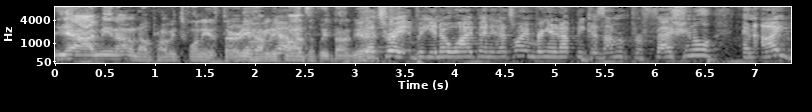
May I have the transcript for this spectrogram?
Yeah, I mean, I don't know, probably 20 or 30. There How many go. pods have we done? Yeah. That's right. But you know why, Benny? That's why I'm bringing it up because I'm a professional and I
